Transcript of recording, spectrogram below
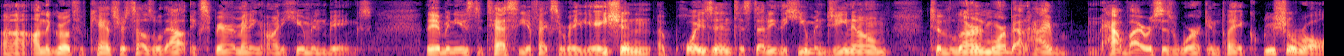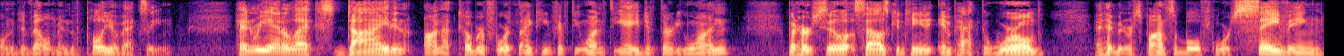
uh, on the growth of cancer cells without experimenting on human beings. They have been used to test the effects of radiation, of poison, to study the human genome, to learn more about how, how viruses work and play a crucial role in the development of the polio vaccine. Henrietta Lacks died in, on October 4th, 1951, at the age of 31, but her cells continue to impact the world and have been responsible for saving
